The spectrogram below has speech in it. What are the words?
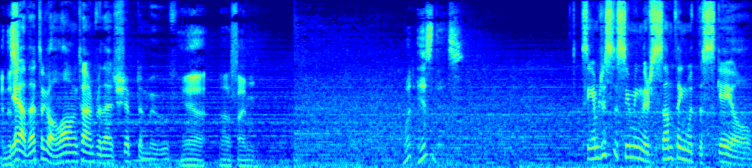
And this yeah, that took a long time for that ship to move. Yeah, not if I'm What is this? See, I'm just assuming there's something with the scale.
